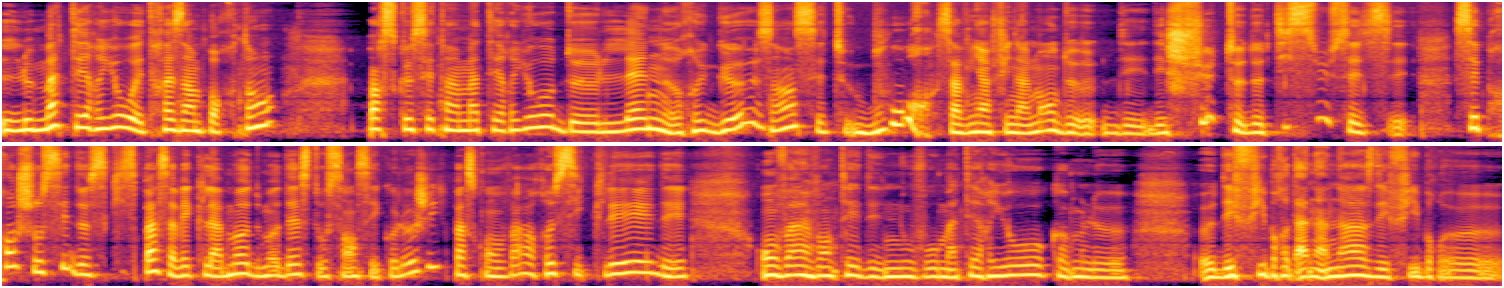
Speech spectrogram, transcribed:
matériau est très important parce que c'est un matériau de laine rugueuse. Hein, cette bourre, ça vient finalement de, des, chutes de tissus. C'est proche aussi de ce qui se passe avec la mode modeste au sens écologique, parce qu'on va recycler, des, on va inventer des nouveaux matériaux comme euh, des fibres d'ananas, des fibres euh,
